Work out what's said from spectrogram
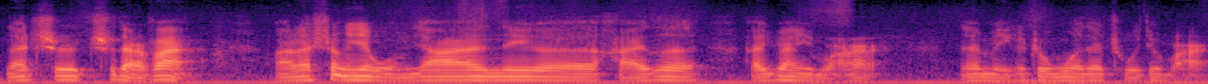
那吃吃点饭，完了剩下我们家那个孩子还愿意玩，那每个周末再出去玩。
